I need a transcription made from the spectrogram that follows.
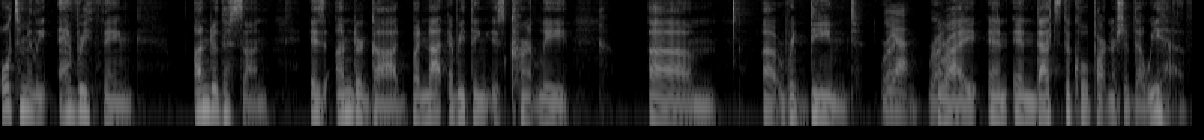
ultimately everything under the sun is under God, but not everything is currently um, uh, redeemed. Yeah. Right. Right. And and that's the cool partnership that we have.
